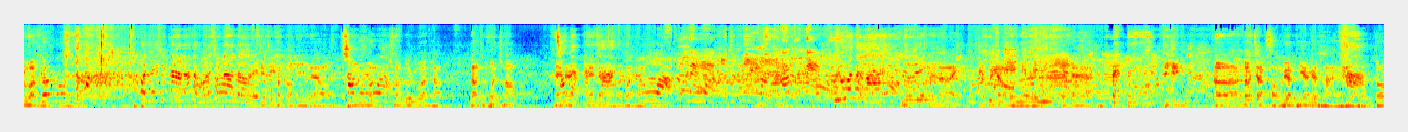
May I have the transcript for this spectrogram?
รัวๆครับ รู้ๆเหมือนจะคิดนานนะแต่ว่าไม่คิดนานเลย จริงๆคำตอบมีอยู่แล้วชอบรัรั่ววๆ ชอบรัวๆครับ แล้วทุกคนชอบให้ชอบแม็แบบไหนเล่นแบบไหนคะมากกว่าครับ รั่วรั่วแต่ร้ายรัวๆร้ายๆก็คือจะเอาหมดเลยแบ๊ดแบดแบดๆ จริงๆเอ่อนอกจากสองเรื่องที่กำลังจะถ่ายครับค่ะผมก็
